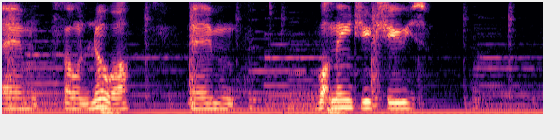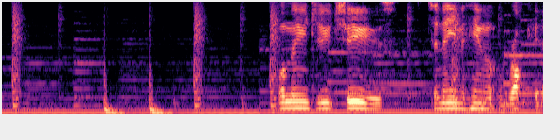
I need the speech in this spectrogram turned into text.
um, for Noah. Um, what made you choose? What made you choose to name him Rocket?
